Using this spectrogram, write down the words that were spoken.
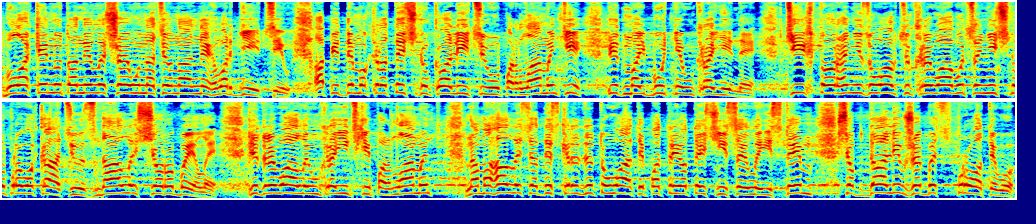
була кинута не лише у національних гвардійців, а під демократичну коаліцію у парламенті, під майбутнє України. Ті, хто організував цю криваву цинічну провокацію, знали, що робили: підривали український парламент, намагалися дискредитувати патріотичні сили із тим, щоб далі вже без спротиву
